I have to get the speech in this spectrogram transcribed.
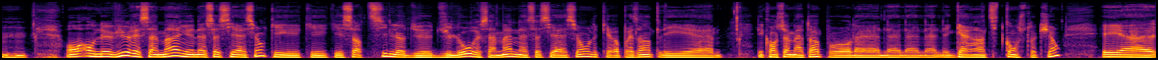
Mhm. on, a vu récemment, il y a une association qui est, sortie du, lot récemment, une association qui représente les, euh, consommateurs pour les garanties de construction. Et euh,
